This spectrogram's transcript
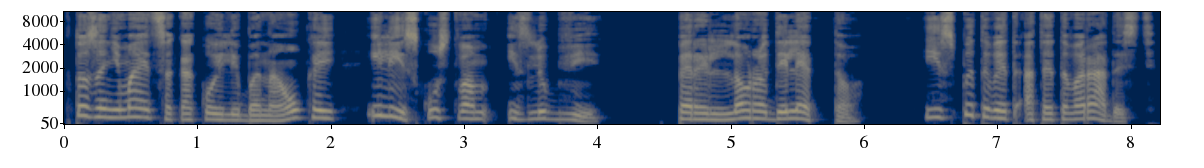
кто занимается какой-либо наукой или искусством из любви, loro diletto, и испытывает от этого радость,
